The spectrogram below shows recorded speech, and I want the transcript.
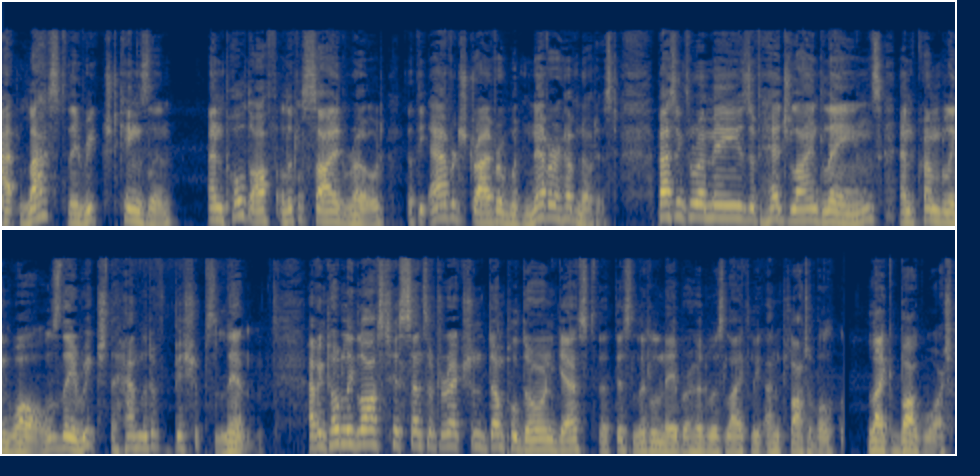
At last they reached King's Lynn and pulled off a little side road that the average driver would never have noticed. Passing through a maze of hedge lined lanes and crumbling walls, they reached the hamlet of Bishop's Lynn. Having totally lost his sense of direction, Dumpledorne guessed that this little neighborhood was likely unplottable, like Bogwart,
